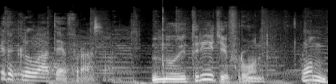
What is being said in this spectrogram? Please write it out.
это крылатая фраза. Ну и третий фронт. Он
